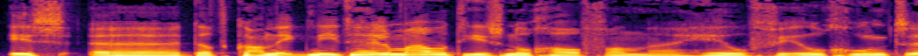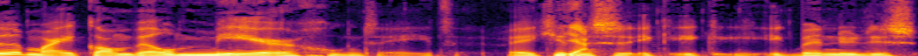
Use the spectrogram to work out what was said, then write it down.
Is, eh, dat kan ik niet helemaal. Want die is nogal van eh, heel veel groenten. Maar ik kan wel meer groenten eten. Weet je? Ja. Dus eh, ik, ik, ik ben nu dus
